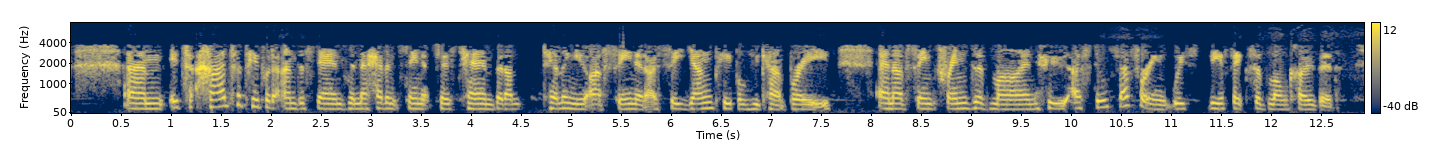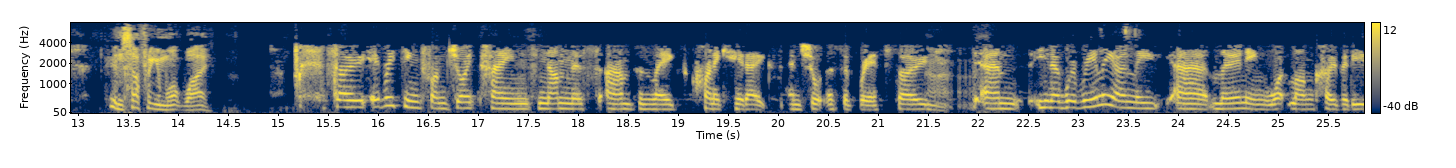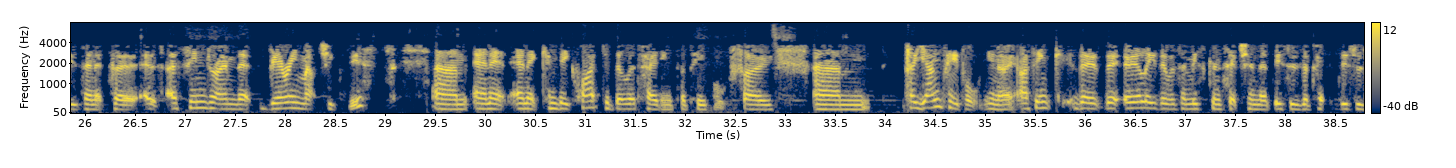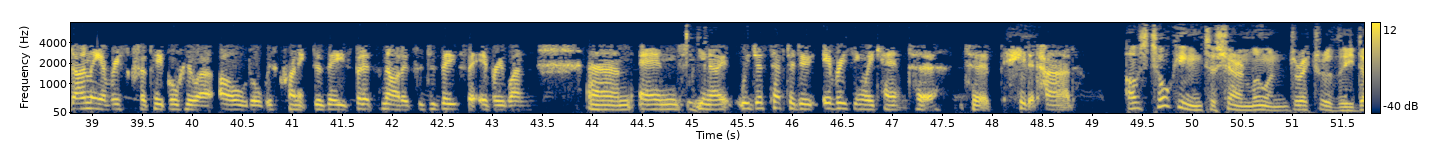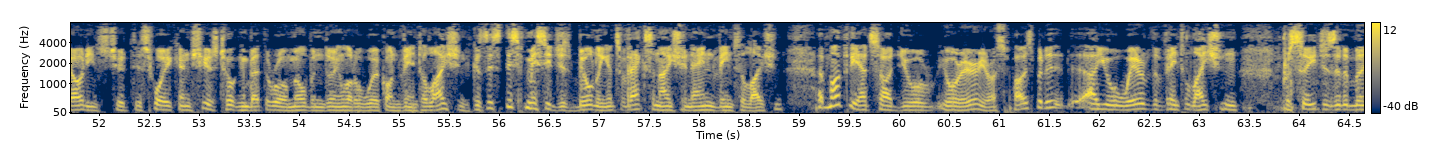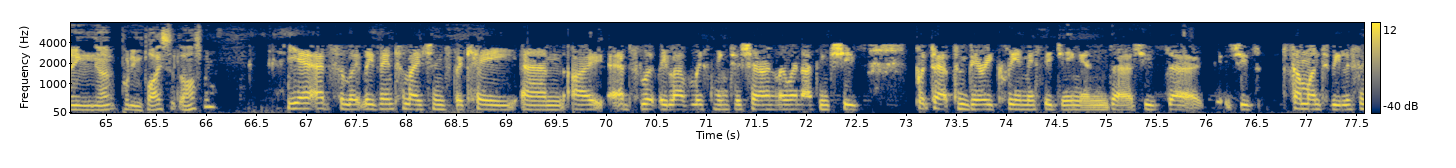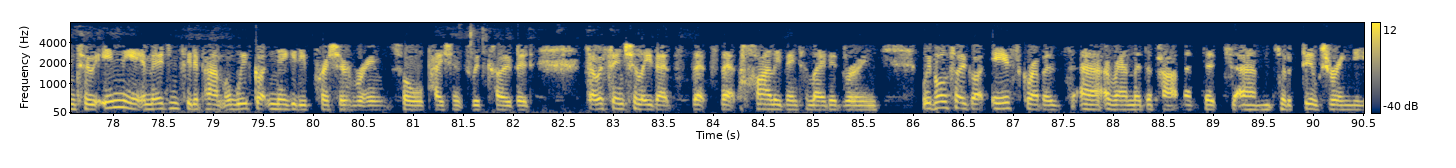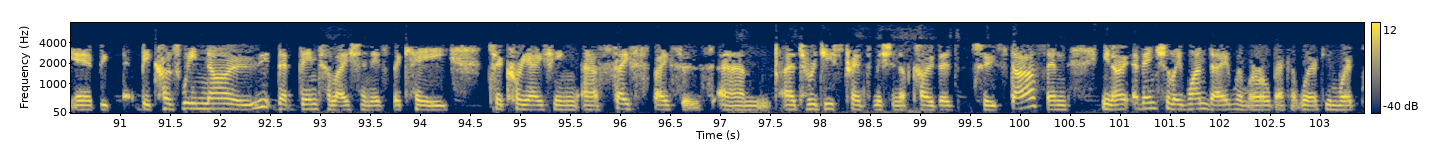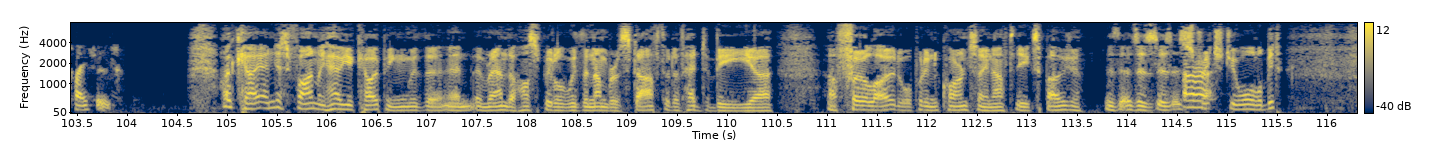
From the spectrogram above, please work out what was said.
um, it's hard for people to understand when they haven't seen it firsthand, but I'm telling you, I've seen it. I see young people who can't breathe, and I've seen friends of mine who are still suffering with the effects of long COVID. And suffering in what way? So everything from joint pains, numbness, arms and legs, chronic headaches, and shortness of breath. So, um, you know, we're really only uh, learning what long COVID is, and it's a, it's a syndrome that very much exists. Um, and it and it can be quite debilitating for people. So, um, for young people, you know, I think the, the early there was a misconception that this is a this is only a risk for people who are old or with chronic disease, but it's not. It's a disease for everyone, um, and you know, we just have to do everything we can to to hit it hard. I was talking to Sharon Lewin, director of the Doherty Institute this week, and she was talking about the Royal Melbourne doing a lot of work on ventilation because this, this message is building. It's vaccination and ventilation. It might be outside your, your area, I suppose, but it, are you aware of the ventilation procedures that are being uh, put in place at the hospital? Yeah, absolutely. Ventilation's the key. Um, I absolutely love listening to Sharon Lewin. I think she's puts out some very clear messaging, and uh, she's uh, she's someone to be listened to. In the emergency department, we've got negative pressure rooms for patients with COVID. So essentially, that's that's that highly ventilated room. We've also got air scrubbers uh, around the department that's um, sort of filtering the air be- because we know that ventilation is the key to creating uh, safe spaces um, uh, to reduce transmission of COVID to staff and, you know, eventually one day when we're all back at work in workplaces. Okay, and just finally, how are you coping with the, and around the hospital with the number of staff that have had to be uh, uh, furloughed or put into quarantine after the exposure? Has, has, has it uh, stretched you all a bit?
